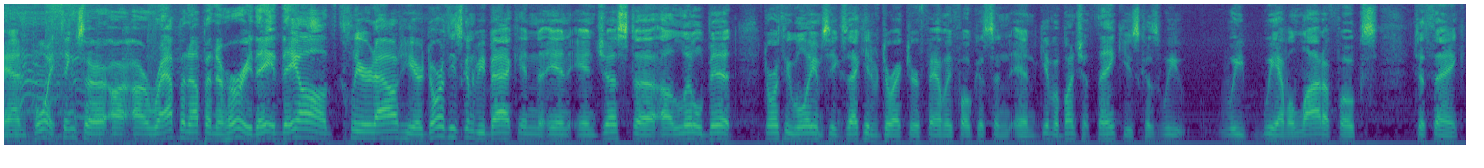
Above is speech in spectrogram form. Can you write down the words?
And boy, things are, are, are wrapping up in a hurry. They they all cleared out here. Dorothy's going to be back in, in, in just a, a little bit. Dorothy Williams, the executive director of Family Focus, and, and give a bunch of thank yous because we, we, we have a lot of folks to thank.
